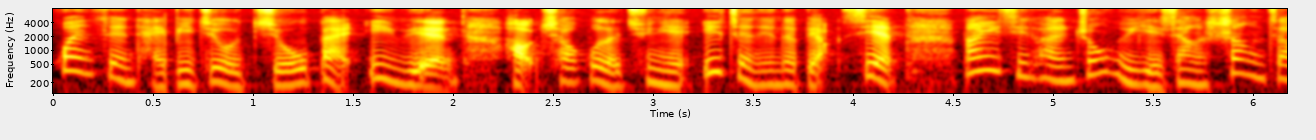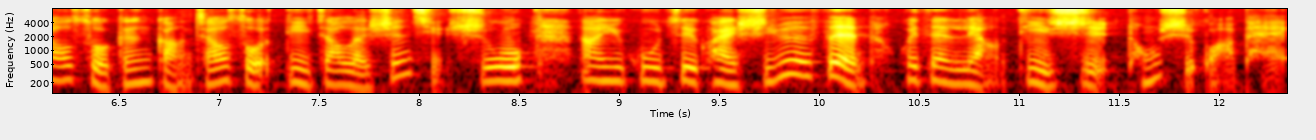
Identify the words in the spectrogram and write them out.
换算台币就有九百亿元，好，超过了去年一整年的表现。蚂蚁集团终于也向上交所跟港交所递交了申请书，那预估最快十月份会在两地市同时挂牌。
